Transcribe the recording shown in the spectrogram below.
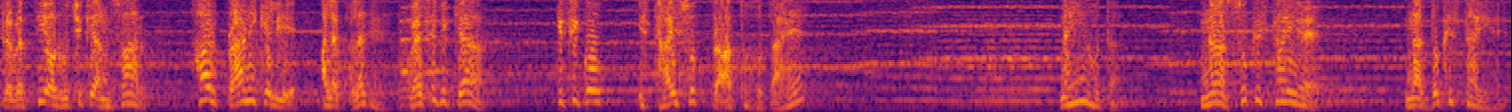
प्रवृत्ति और रुचि के अनुसार हर प्राणी के लिए अलग अलग है। वैसे भी क्या किसी को स्थायी सुख प्राप्त होता है? नहीं होता। ना सुख स्थायी है, ना दुख स्थायी है।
